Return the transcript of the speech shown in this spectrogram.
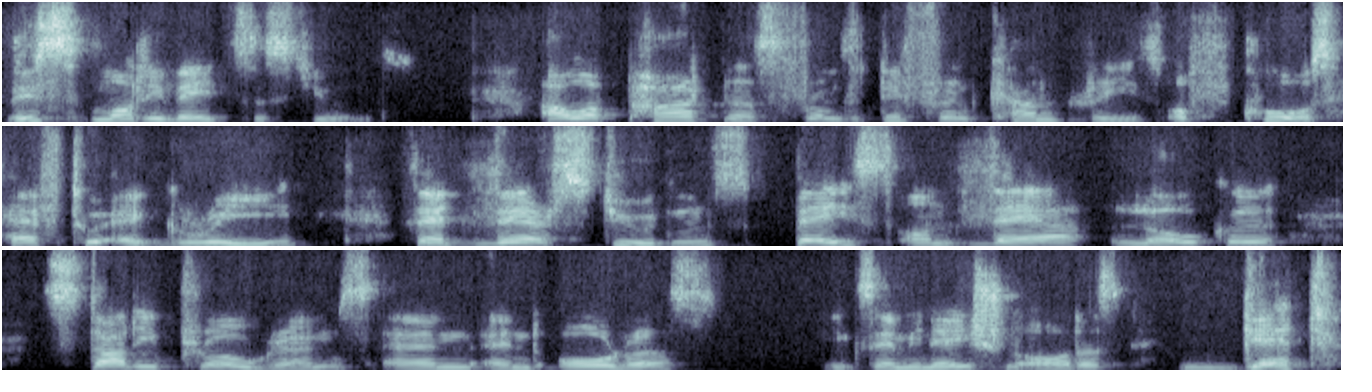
This motivates the students. Our partners from the different countries, of course, have to agree that their students, based on their local study programs and, and orders, examination orders, get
